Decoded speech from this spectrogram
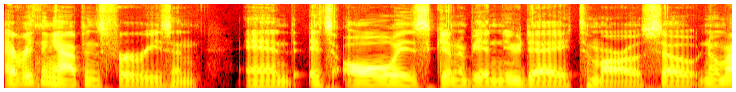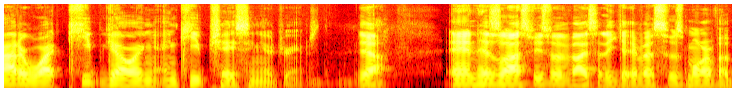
everything happens for a reason. And it's always going to be a new day tomorrow. So no matter what, keep going and keep chasing your dreams. Yeah. And his last piece of advice that he gave us was more of a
